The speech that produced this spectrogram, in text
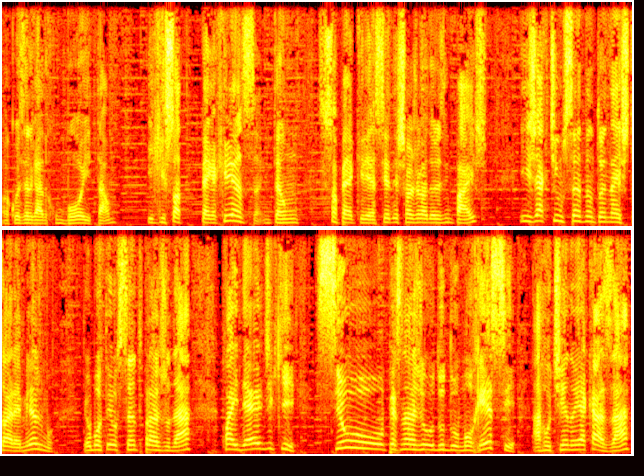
uma coisa ligada com boi e tal, e que só pega criança. Então, se só pega criança, ia deixar os jogadores em paz. E já que tinha um Santo Antônio na história mesmo, eu botei o santo pra ajudar com a ideia de que se o personagem o Dudu morresse, a rotina não ia casar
